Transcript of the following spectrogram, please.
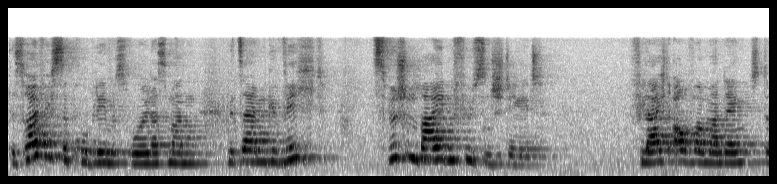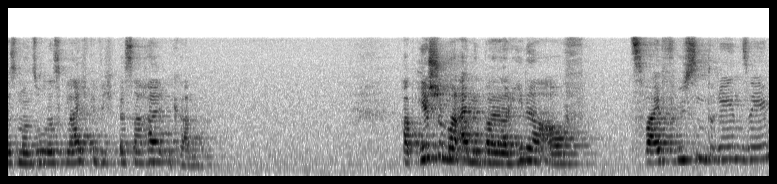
Das häufigste Problem ist wohl, dass man mit seinem Gewicht zwischen beiden Füßen steht Vielleicht auch, weil man denkt, dass man so das Gleichgewicht besser halten kann. Habt ihr schon mal eine Ballerina auf zwei Füßen drehen sehen?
